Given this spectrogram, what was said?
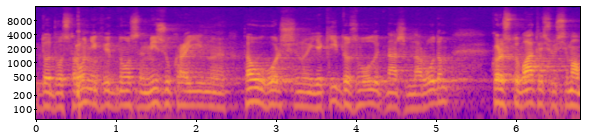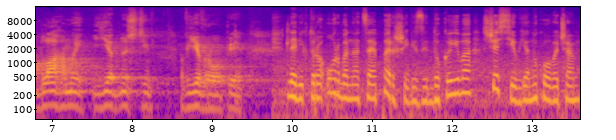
до двосторонніх відносин між Україною та Угорщиною, який дозволить нашим народам користуватись усіма благами єдності в Європі. Для Віктора Орбана це перший візит до Києва з часів Януковича.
